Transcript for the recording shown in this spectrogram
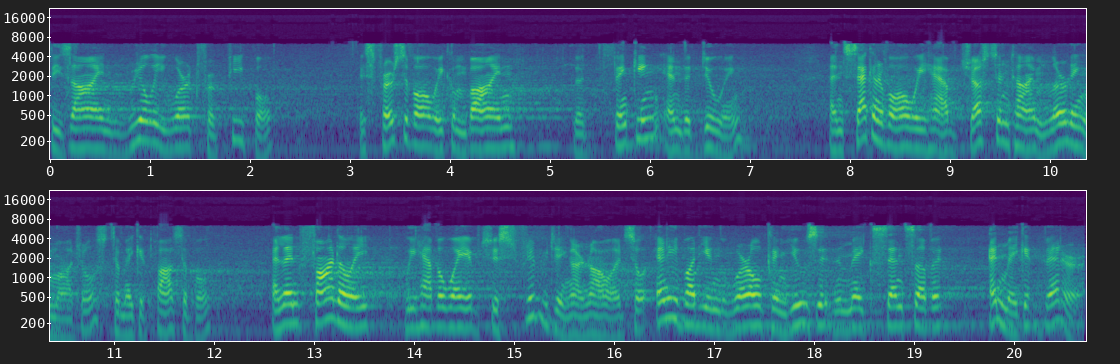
design really work for people is first of all, we combine the thinking and the doing. And second of all, we have just in time learning modules to make it possible. And then finally, we have a way of distributing our knowledge so anybody in the world can use it and make sense of it and make it better.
